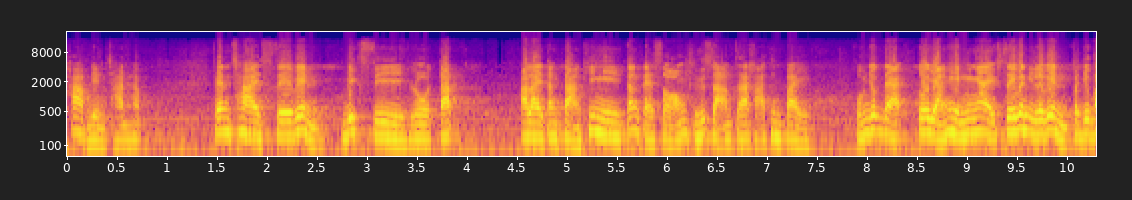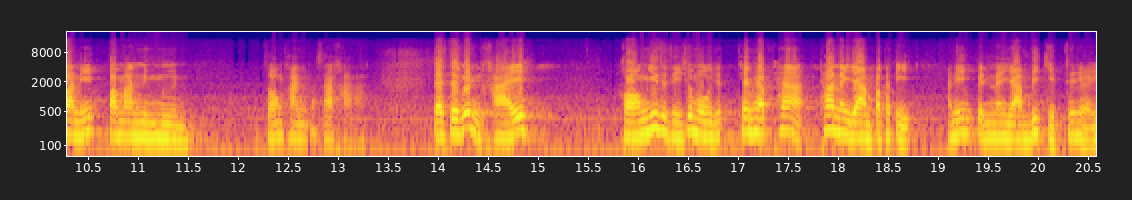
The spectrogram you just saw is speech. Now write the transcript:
ภาพเด่นชัดครับแฟรนไชส์เซเว่นบิ๊กซีโลตัสอะไรต่างๆ ที่มีตั้งแต่ 2 หรือ 3 สาขาขึ้นไป ผมยกตัวอย่างให้เห็นง่ายเซเว่นอีเลฟเว่นปัจจุบันนี้ประมาณ 1 2 0 0 0 กว่าสาขา แต่เซเว่นขายของ 24 ชั่วโมงใช่ไหมครับ ถ้าถ้าในยามปกติ อันนี้เป็นในยามวิกฤตเฉย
